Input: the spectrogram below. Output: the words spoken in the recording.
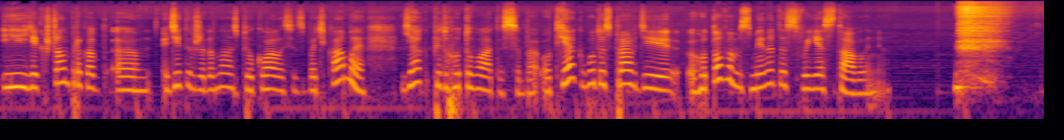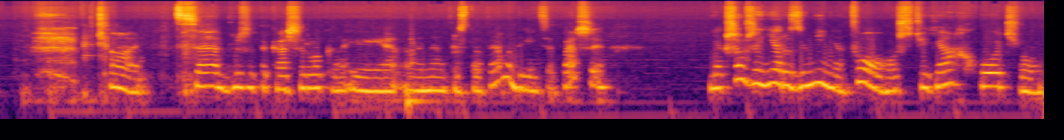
І якщо, наприклад, е, діти вже давно спілкувалися з батьками, як підготувати себе? От як бути справді готовим змінити своє ставлення? Це дуже така широка і е, непроста тема. Дивіться, перше, якщо вже є розуміння того, що я хочу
